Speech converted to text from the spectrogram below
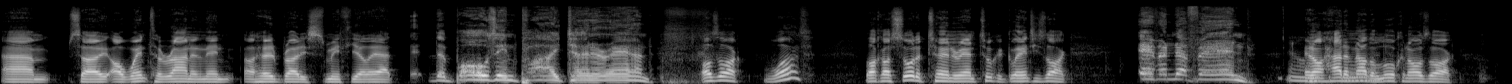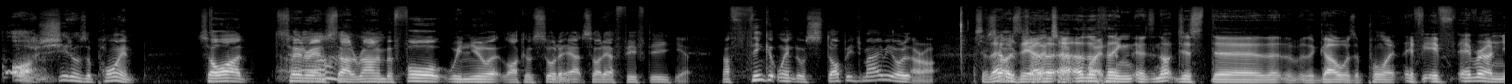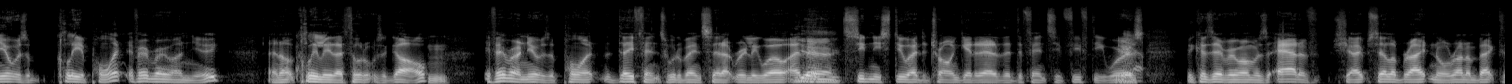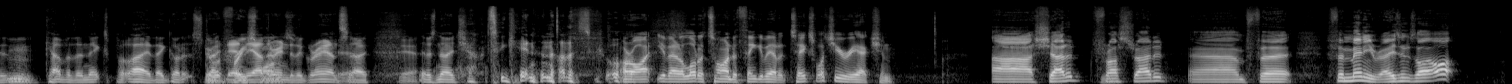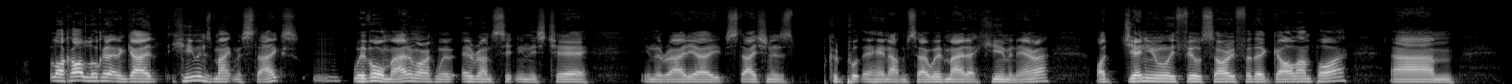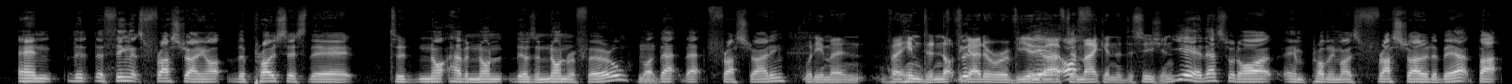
Um, so I went to run, and then I heard Brodie Smith yell out, "The ball's in play! Turn around!" I was like, "What?" Like I sort of turned around, took a glance. He's like, "Evan defend!" Oh and I had another look, and I was like, "Oh shit, it was a point." So I turned around and oh. started running. Before we knew it, like it was sort of mm. outside our fifty. Yeah. I think it went to a stoppage, maybe, or All right. So that So- was the so other that's how it other played thing. It's not just the, the the goal was a point. If if everyone knew it was a clear point, if everyone knew, and uh, clearly they thought it was a goal. Hmm. If everyone knew it was a point, the defense would have been set up really well, and Yeah. then Sydney still had to try and get it out of the defensive fifty. Whereas because everyone was out of shape, celebrating or running back to cover the next play, they got it straight down free the other end of the ground. Yeah. So Yeah. there was no chance of getting another score. All right. You've had a lot of time to think about it, Tex. What's your reaction? Uh, shattered, frustrated um, for for many reasons. Like I, like I look at it and go, humans make mistakes. We've all made them. I reckon we've, everyone sitting in this chair in the radio station is could put their hand up and say we've made a human error. I genuinely feel sorry for the goal umpire. Um, and the the thing that's frustrating, the process there to not have a non, there was a non-referral like that. That frustrating. What do you mean for him to not For- go to a review Yeah, after I've- making the decision? Yeah, that's what I am probably most frustrated about. But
